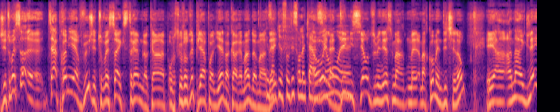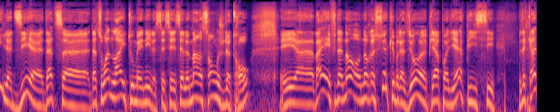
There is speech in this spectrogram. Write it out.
j'ai trouvé ça, euh, tu sais, à première vue, j'ai trouvé ça extrême là, quand parce qu'aujourd'hui Pierre Poliev a carrément demandé. Exact, il a sauté sur l'occasion. Ah oui, la démission du ministre Marco Mendicino. Et en, anglais, il a dit euh, that's uh, that's one lie too many. C'est le mensonge de trop. Et euh, ben finalement, on a reçu à Cube Radio Pierre Poliev, puis si quand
